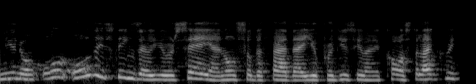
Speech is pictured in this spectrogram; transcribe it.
you know, all, all these things that you're saying, and also the fact that you produce even a cost, like we,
